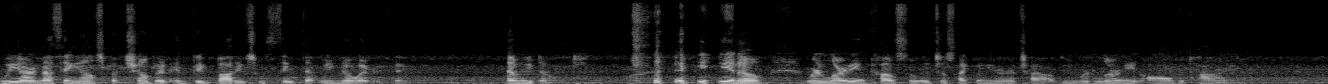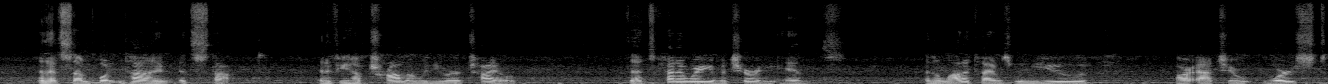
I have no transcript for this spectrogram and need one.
we are nothing else but children in big bodies who think that we know everything. And we don't. you know, we're learning constantly, just like when you're a child. You were learning all the time. And at some point in time, it stopped. And if you have trauma when you were a child, that's kind of where your maturity ends. And a lot of times when you are at your worst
